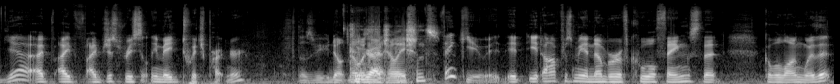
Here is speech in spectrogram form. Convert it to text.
yeah, I've, I've I've just recently made Twitch partner. Those of you who don't know, that. Congratulations. Thank you. It, it, it offers me a number of cool things that go along with it.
